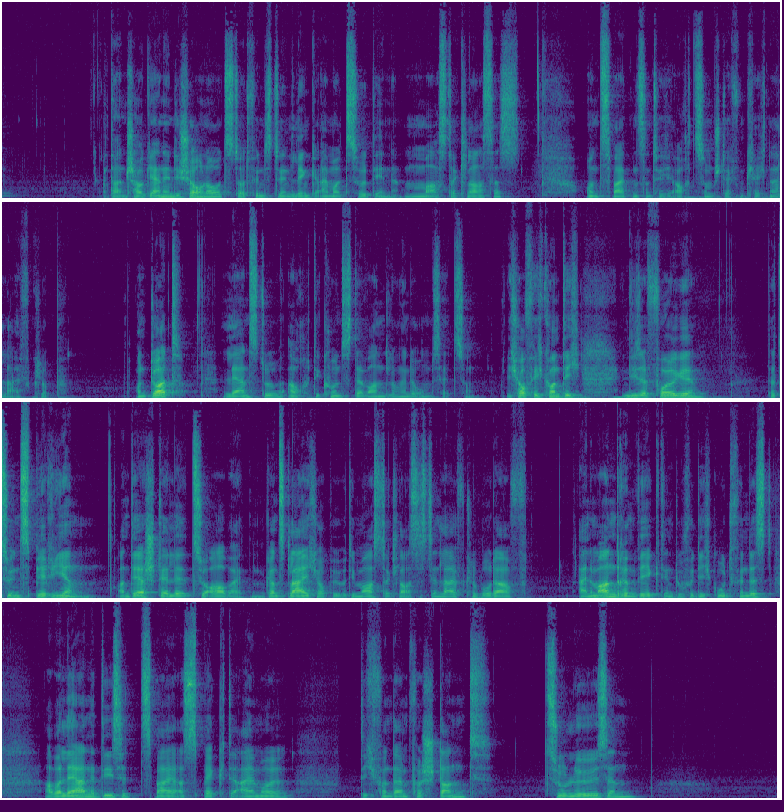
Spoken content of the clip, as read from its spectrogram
dann schau gerne in die Show Notes. Dort findest du den Link einmal zu den Masterclasses und zweitens natürlich auch zum Steffen Kirchner Live Club. Und dort lernst du auch die Kunst der Wandlung in der Umsetzung. Ich hoffe, ich konnte dich in dieser Folge dazu inspirieren, an der Stelle zu arbeiten. Ganz gleich, ob über die Masterclasses, den Live Club oder auf einem anderen Weg, den du für dich gut findest. Aber lerne diese zwei Aspekte. Einmal dich von deinem Verstand zu lösen,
